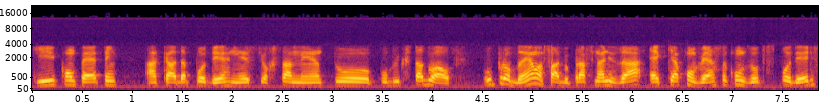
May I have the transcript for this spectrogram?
que competem a cada poder nesse orçamento público estadual. O problema, Fábio, para finalizar, é que a conversa com os outros poderes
